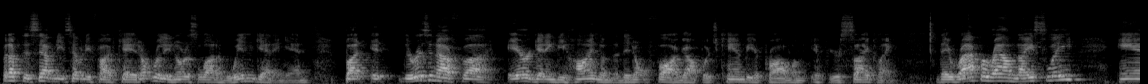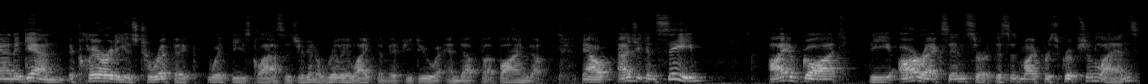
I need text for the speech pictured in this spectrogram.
but up to 70, 75k, I don't really notice a lot of wind getting in. But it, there is enough uh, air getting behind them that they don't fog up, which can be a problem if you're cycling. They wrap around nicely and again, the clarity is terrific with these glasses. You're going to really like them if you do end up uh, buying them. Now, as you can see, I have got the RX insert. This is my prescription lens,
